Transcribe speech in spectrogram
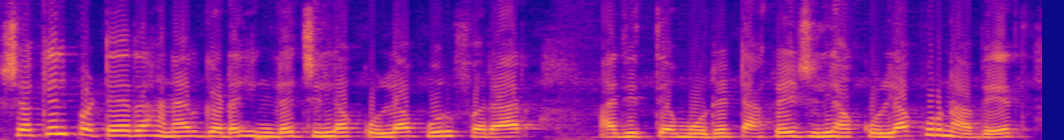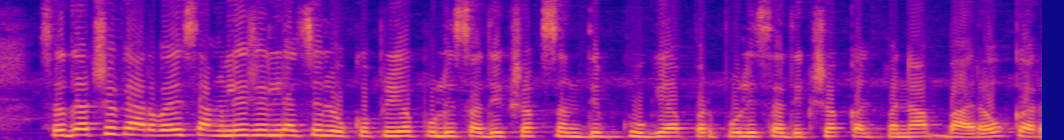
शकील पटेल राहणार गडहिंग्लज जिल्हा कोल्हापूर फरार आदित्य मोरे टाकळे जिल्हा कोल्हापूर नावेत. सदरची कारवाई सांगली जिल्ह्याचे लोकप्रिय पोलीस अधीक्षक संदीप घुगे अपर पोलीस अधीक्षक कल्पना बारवकर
